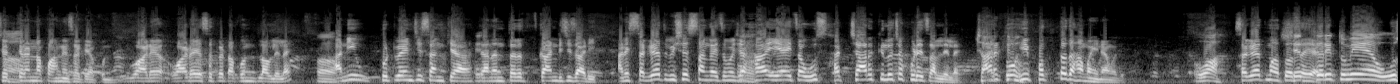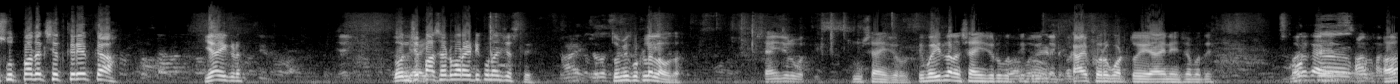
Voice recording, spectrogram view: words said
शेतकऱ्यांना पाहण्यासाठी आपण. वाड्या वाड्या सकट आपण लावलेला आहे. हा. आणि फुटव्यांची संख्या त्यानंतर कांडीची जाडी. आणि सगळ्यात विशेष सांगायचं म्हणजे हा. एआयचा ऊस हा चार किलोच्या पुढे चाललेला आहे. चार किलो? तोही फक्त दहा महिन्यामध्ये. वा. सगळ्यात महत्वाचं हे आहे. शेतकरी तुम्ही ऊस उत्पादक शेतकरी आहेत का? या इकडं. दोनशे पासष्ट व्हरायटी कोणाची असते? तुम्ही कुठलं लावता? शहाऐंशी रुपये. बत्तीस शहाऐंशी रुपये. ती बघितलं ना शहाऐंशी रुपये काय फरक वाटतो या आणि ह्याच्यामध्ये हा?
